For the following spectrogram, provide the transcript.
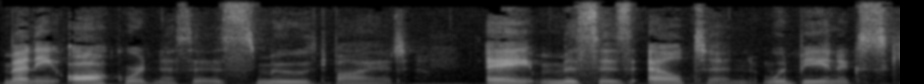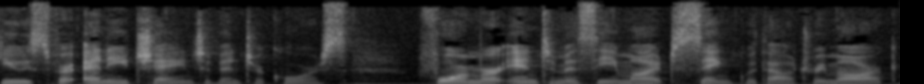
many awkwardnesses smoothed by it; a Mrs. Elton would be an excuse for any change of intercourse; former intimacy might sink without remark;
